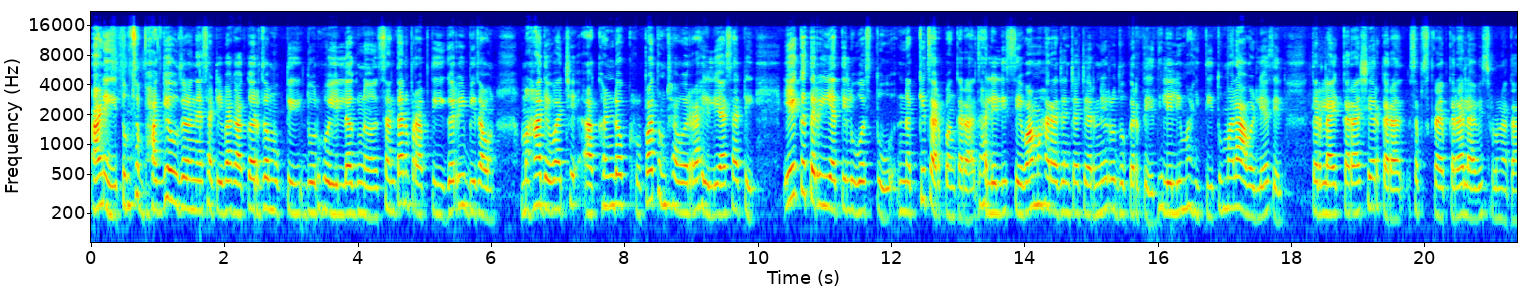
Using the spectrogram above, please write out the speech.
आणि तुमचं भाग्य उजळण्यासाठी बघा कर्जमुक्ती दूर होईल लग्न संतानप्राप्ती गरिबी जाऊन महादेवाची अखंड कृपा तुमच्यावर राहील. यासाठी एक तरी यातील वस्तू नक्कीच अर्पण करा. झालेली सेवा महाराजांच्या चरणी रुजू करते. दिलेली माहिती तुम्हाला आवडली असेल तर लाईक करा शेअर करा सबस्क्राईब करायला विसरू नका.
